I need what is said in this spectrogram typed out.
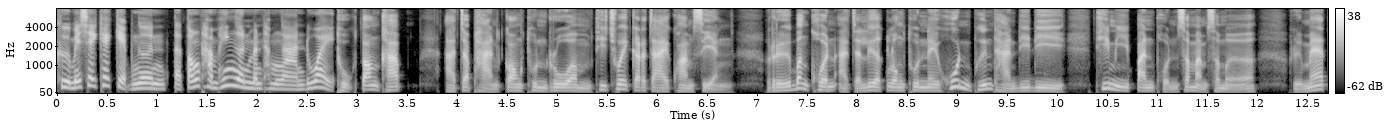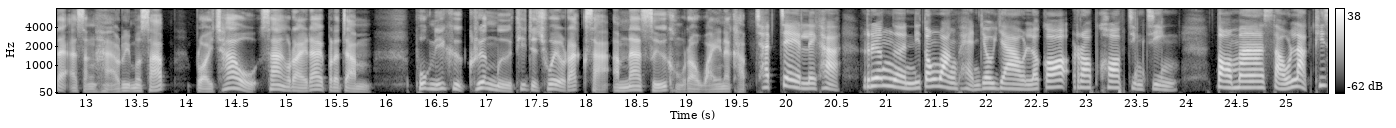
คือไม่ใช่แค่เก็บเงิน แต่ต้องทำให้เงินมันทำงานด้วย ถูกต้องครับ อาจจะผ่านกองทุนรวมที่ช่วยกระจายความเสี่ยง หรือบางคนอาจจะเลือกลงทุนในหุ้นพื้นฐานดีๆ ที่มีปันผลสม่ำเสมอ หรือแม้แต่อสังหาริมทรัพย์ ปล่อยเช่า สร้างรายได้ประจำพวกนี้คือเครื่องมือที่จะช่วยรักษาอำนาจซื้อของเราไว้นะครับ ชัดเจนเลยค่ะ เรื่องเงินนี่ต้องวางแผนยาวๆ แล้วก็รอบคอบจริง ๆ ต่อมาเสาหลักที่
